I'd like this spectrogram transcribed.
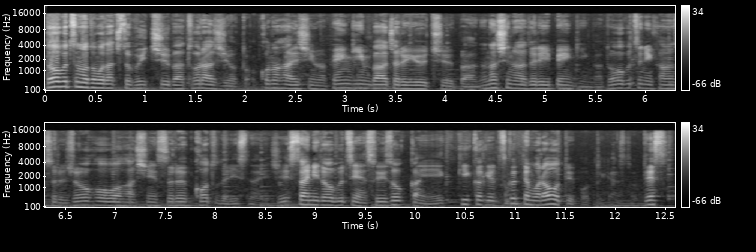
動物の友達と VTuber とラジオと。この配信はペンギンバーチャル YouTuber 七種のアデリーペンギンが動物に関する情報を発信することでリスナーに実際に動物園水族館へ行くきっかけを作ってもらおうというポッドキャストです。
